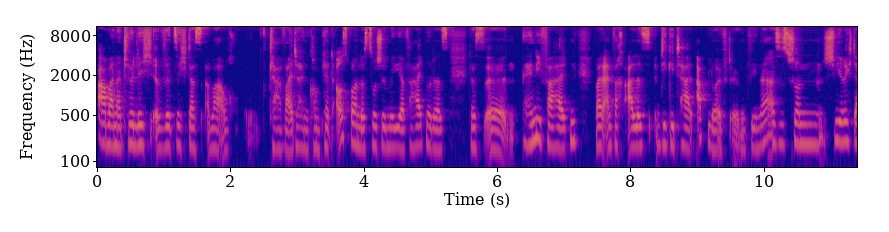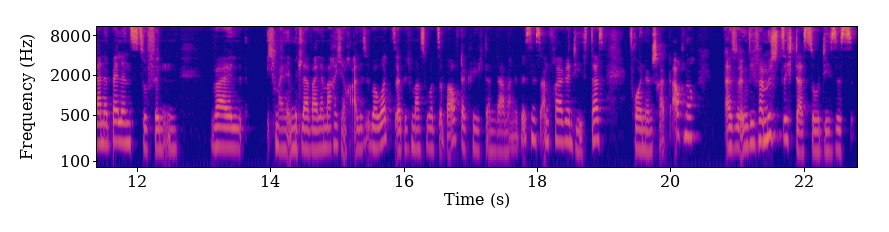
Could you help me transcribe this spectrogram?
Aber natürlich wird sich das aber auch klar weiterhin komplett ausbauen, das Social Media Verhalten oder das, das äh, Handyverhalten, weil einfach alles digital abläuft irgendwie. Ne? Also es ist schon schwierig, da eine Balance zu finden weil ich meine, mittlerweile mache ich auch alles über WhatsApp. Ich mache WhatsApp auf, da kriege ich dann da meine Business-Anfrage, die ist das. Freundin schreibt auch noch. Also irgendwie vermischt sich das so, dieses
